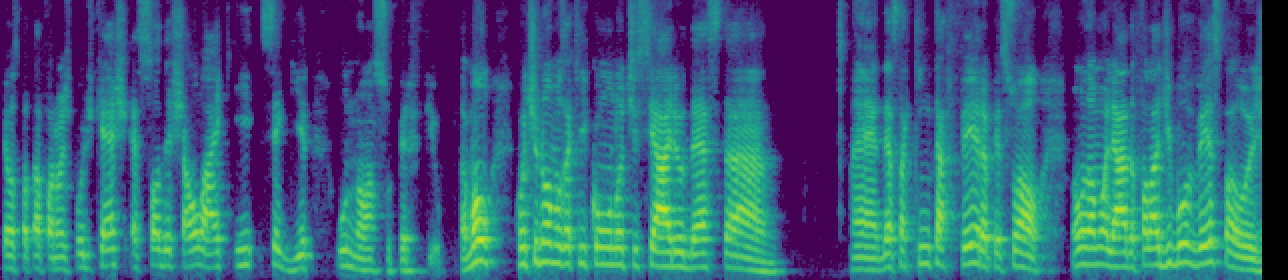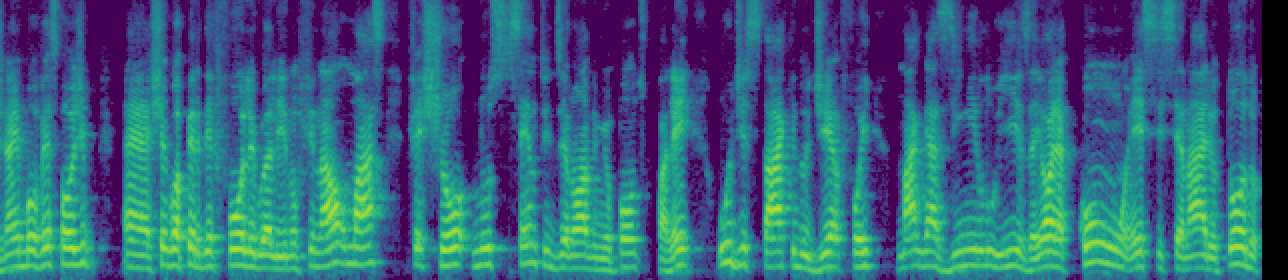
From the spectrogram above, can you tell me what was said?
pelas plataformas de podcast, é só deixar o like e seguir o nosso perfil, tá bom? Continuamos aqui com o noticiário desta é, desta quinta-feira, pessoal. Vamos dar uma olhada, falar de Bovespa hoje, né? Bovespa hoje é, chegou a perder fôlego ali no final, mas fechou nos 119 mil pontos, falei. O destaque do dia foi Magazine Luiza. E olha, com esse cenário todo,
